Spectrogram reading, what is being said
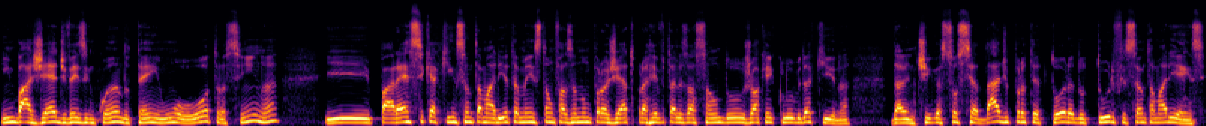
Em Bagé, de vez em quando, tem um ou outro assim, né? E parece que aqui em Santa Maria também estão fazendo um projeto para revitalização do Jockey Clube daqui, né? Da antiga Sociedade Protetora do Turf Santa Mariense.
